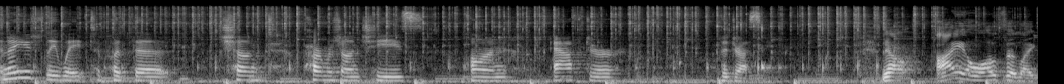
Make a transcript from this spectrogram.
And I usually wait to put the chunked Parmesan cheese on after the dressing. Now, I also like,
